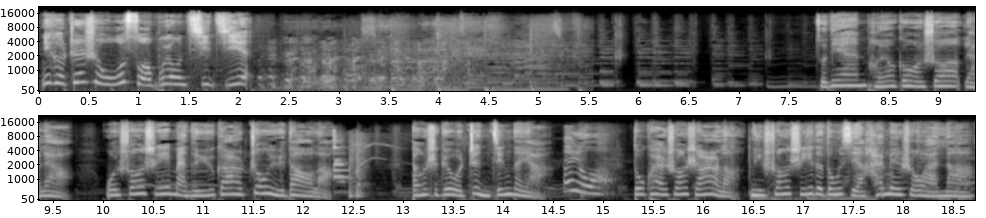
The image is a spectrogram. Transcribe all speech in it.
你可真是无所不用其极。”昨天朋友跟我说：“聊聊，我双十一买的鱼竿终于到了。”当时给我震惊的呀！哎呦，都快双十二了，你双十一的东西还没收完呢。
